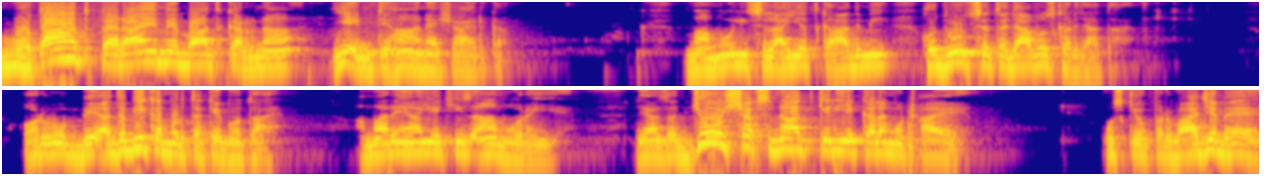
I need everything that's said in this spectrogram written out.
मोहतात पैराए में बात करना ये इम्तिहान है शायर का। मामूली सलाहियत का आदमी हदूद से तजावज़ कर जाता है और वो बेअदबी का मरतकब होता है। हमारे यहाँ ये चीज़ आम हो रही है। लिहाजा जो शख्स नात के लिए कलम उठाए, उसके ऊपर वाजिब है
